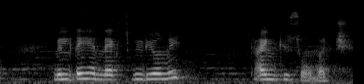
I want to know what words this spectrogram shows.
मिलते हैं नेक्स्ट वीडियो में। Thank you so much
